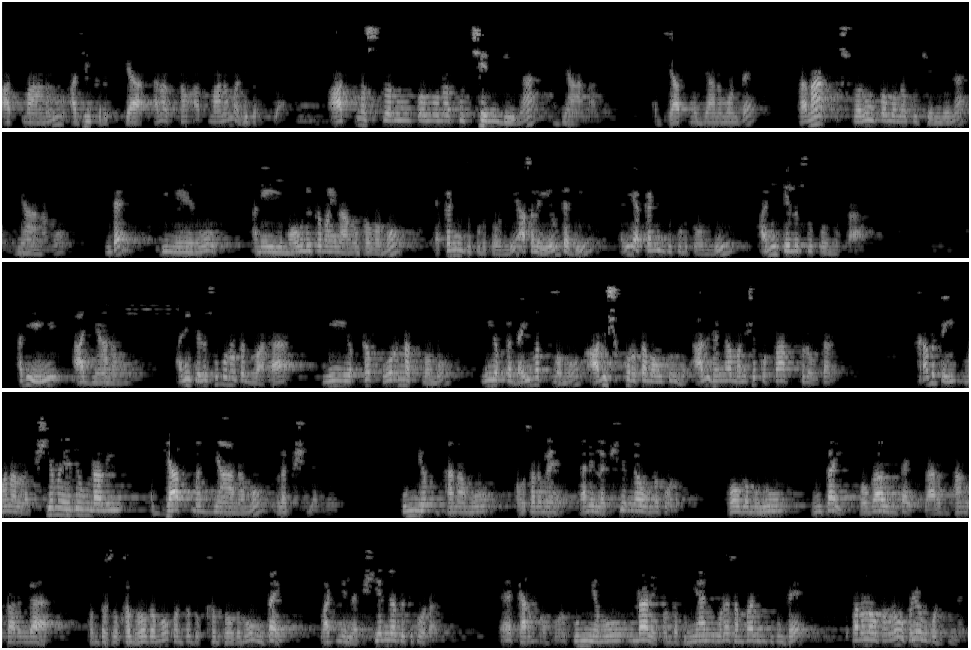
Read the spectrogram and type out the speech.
ఆత్మానం అధికృత్య అని అర్థం. ఆత్మానం అధికృత్య. ఆత్మస్వరూపమునకు చెందిన జ్ఞానం. అధ్యాత్మ జ్ఞానము అంటే తన స్వరూపమునకు చెందిన జ్ఞానము. అంటే ఈ నేను అనే ఈ మౌలికమైన అనుభవము ఎక్కడి నుంచి పుడుతోంది? అసలు ఏమిటది? అది ఎక్కడి నుంచి పుడుతోంది? అని తెలుసుకునుట. అది ఆ జ్ఞానము. అది తెలుసుకునుట ద్వారా మీ యొక్క పూర్ణత్వము మీ యొక్క దైవత్వము ఆవిష్కృతమవుతుంది. ఆ విధంగా మనిషి కృతార్థుడవుతాడు కాబట్టి మన లక్ష్యం ఏది ఉండాలి? అధ్యాత్మ జ్ఞానము లక్ష్యము. పుణ్యం ధనము అవసరమే కానీ లక్ష్యంగా ఉండకూడదు. భోగములు ఉంటాయి భోగాలు ఉంటాయి. ప్రారంభానుసారంగా కొంత సుఖభోగము కొంత దుఃఖభోగము ఉంటాయి. వాటిని లక్ష్యంగా పెట్టుకోవాలి కర్మ పుణ్యము ఉండాలి. కొంత పుణ్యాన్ని కూడా సంపాదించుకుంటే పరలోకంలో ఉపయోగపడుతుంది.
